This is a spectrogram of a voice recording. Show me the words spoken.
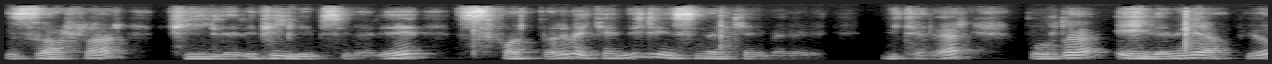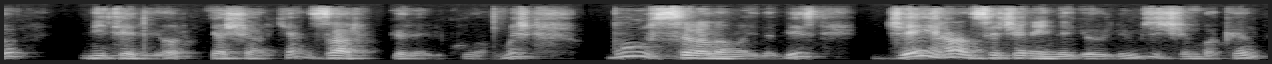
Zarflar fiilleri, fiilimsileri, sıfatları ve kendi cinsinden kelimeleri niteler. Burada eylemi ne yapıyor? Niteliyor. Yaşarken zarf görevi kullanmış. Bu sıralamayı da biz Ceyhan seçeneğinde gördüğümüz için bakın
